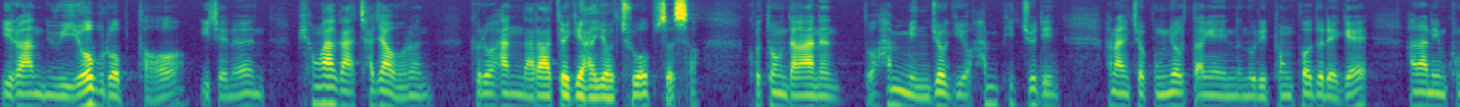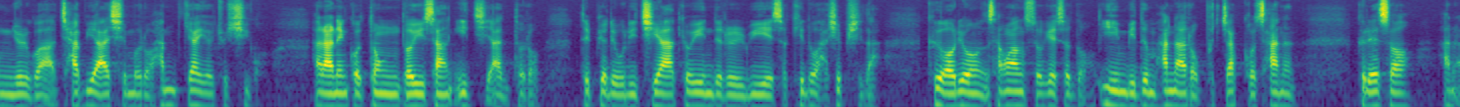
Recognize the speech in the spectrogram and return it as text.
이러한 위협으로부터 이제는 평화가 찾아오는 그러한 나라 되게 하여 주옵소서. 고통당하는 또 한 민족이요 한 핏줄인 하나님 저 북녘 땅에 있는 우리 동포들에게 하나님 국률과 자비하심으로 함께하여 주시고 하나님 고통 더 이상 잊지 않도록 특별히 우리 지하 교인들을 위해서 기도하십시다. 그 어려운 상황 속에서도 이 믿음 하나로 붙잡고 사는 그래서 하나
